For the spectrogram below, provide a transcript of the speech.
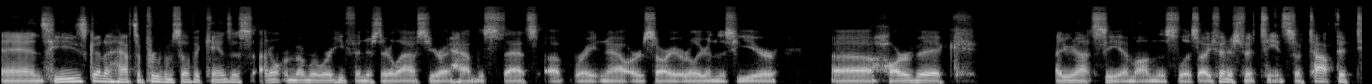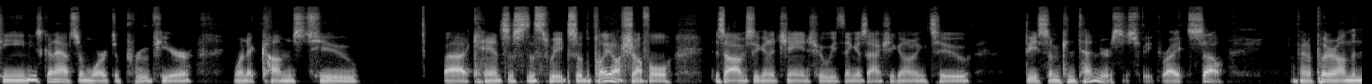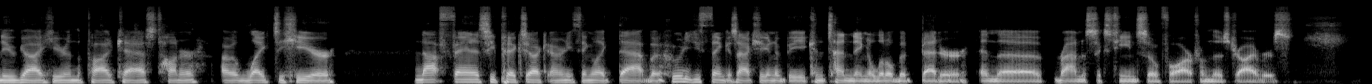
And he's going to have to prove himself at Kansas. I don't remember where he finished there last year. I have the stats up right now, or sorry, earlier in this year. Uh, Harvick, I do not see him on this list. Oh, he finished 15th. So top 15. He's going to have some work to prove here when it comes to uh, Kansas this week. So the playoff shuffle is obviously going to change who we think is actually going to be some contenders this week, right? So I'm going to put it on the new guy here in the podcast, Hunter. I would like to hear not fantasy picks or anything like that, but who do you think is actually going to be contending a little bit better in the round of 16 so far from those drivers?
